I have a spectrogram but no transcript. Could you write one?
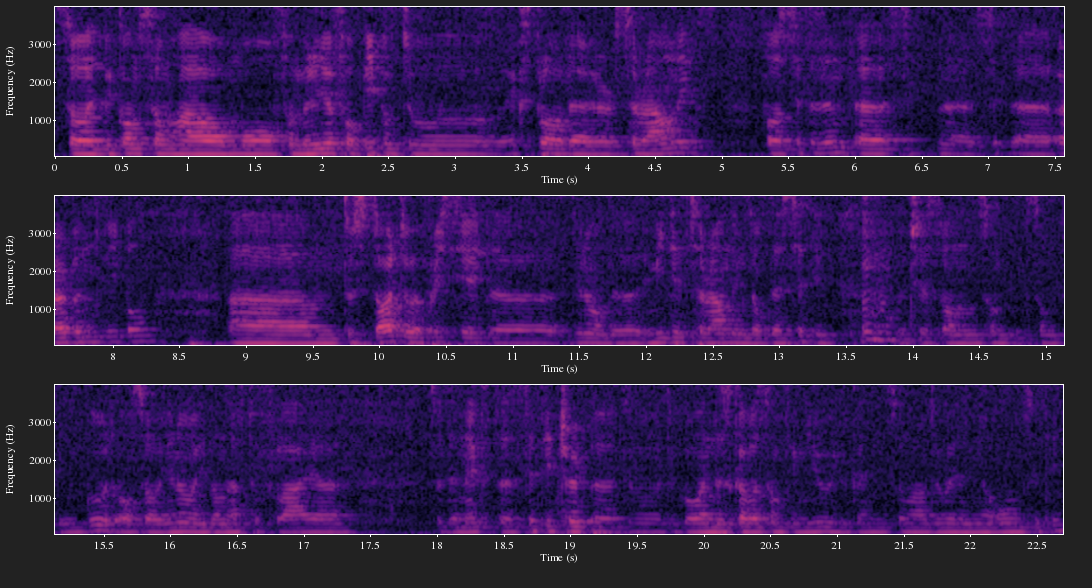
So it becomes somehow more familiar for people to explore their surroundings, for citizen, uh, uh, uh, urban people, um, to start to appreciate the, you know, the immediate surroundings of their city Mhm. which is some, some something good. Also, you know, you don't have to fly uh, to the next uh, city trip uh, to, to go and discover something new. You can somehow do it in your own city.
